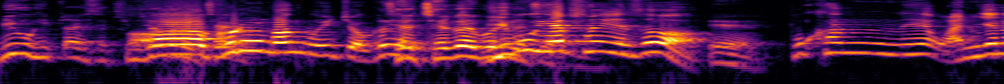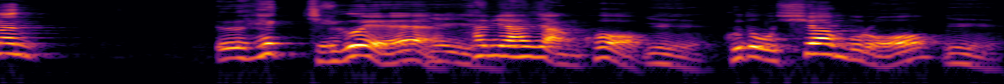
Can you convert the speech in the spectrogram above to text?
미국 입장에서 김정은 아, 그런 방법 있죠. 제- 제거해버리는 미국 거죠. 협상에서 예. 북한의 완전한 어, 핵 제거에 예, 예. 합의하지 않고 예, 예. 그도 시한부로 예.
